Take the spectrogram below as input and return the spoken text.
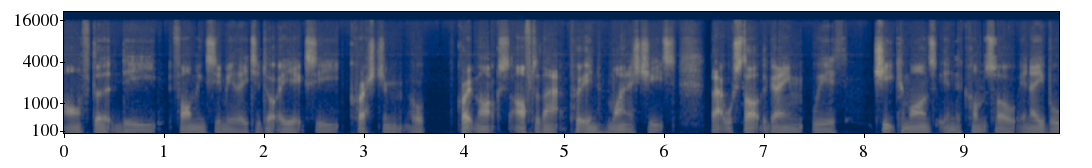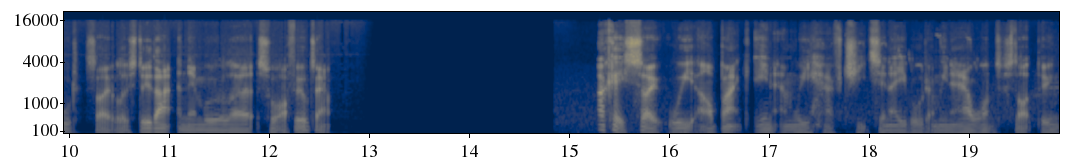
after the Farming Simulator.exe question or quote marks. After that, put in minus cheats. That will start the game with cheat commands in the console enabled. So let's do that and then we'll uh, sort our fields out. Okay, so we are back in and we have cheats enabled and we now want to start doing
